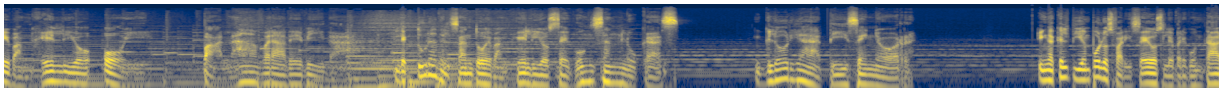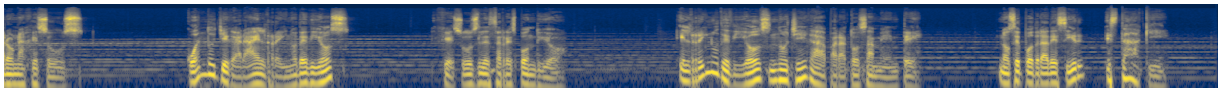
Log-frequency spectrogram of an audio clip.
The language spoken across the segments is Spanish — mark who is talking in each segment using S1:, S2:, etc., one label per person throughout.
S1: Evangelio Hoy. Palabra de vida. Lectura del Santo Evangelio según San Lucas. Gloria a ti, Señor. En aquel tiempo los fariseos le preguntaron a Jesús, ¿Cuándo llegará el reino de Dios? Jesús les respondió, El reino de Dios no llega aparatosamente. No se podrá decir, está aquí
